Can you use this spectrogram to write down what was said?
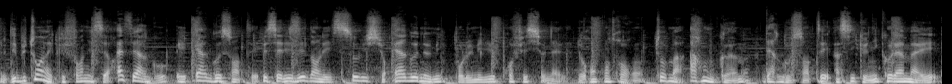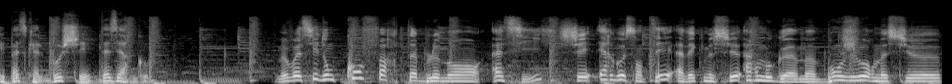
Nous débutons avec les fournisseurs Azergo et Ergo Santé, spécialisés dans les solutions ergonomiques pour le milieu professionnel. Nous rencontrerons Thomas Armougom d'Ergo Santé ainsi que Nicolas Mahé et Pascal Baucher d'Azergo. Me voici donc confortablement assis chez Ergo Santé avec monsieur Armougom. Bonjour monsieur.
